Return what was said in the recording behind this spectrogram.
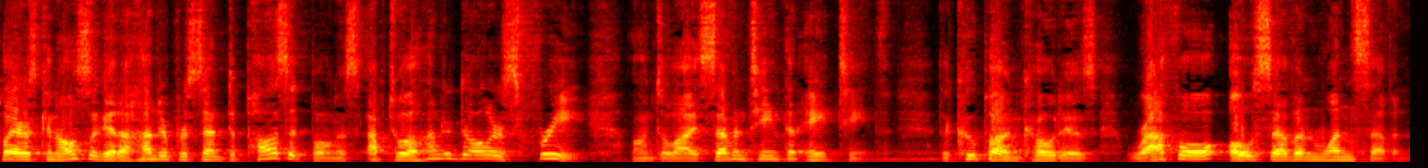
Players can also get a 100% deposit bonus up to $100 free on July 17th and 18th. The coupon code is RAFFLE0717.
